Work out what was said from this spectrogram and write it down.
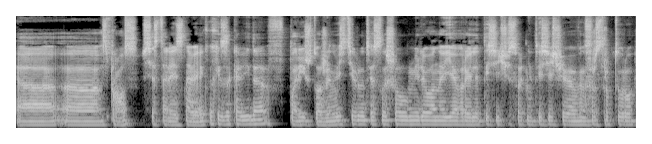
э, э, спрос. Все стали ездить на великах из-за ковида. В Париж тоже инвестируют, я слышал, миллионы евро или тысячи, сотни тысяч в инфраструктуру.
